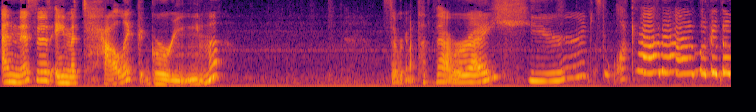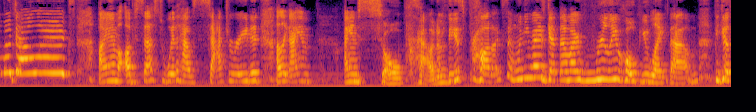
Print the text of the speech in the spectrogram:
and this is a metallic green. So we're gonna put that right here. Just look at it. Look at the metallics. I am obsessed with how saturated, I like I am I am so proud of these products and when you guys get them, I really hope you like them because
